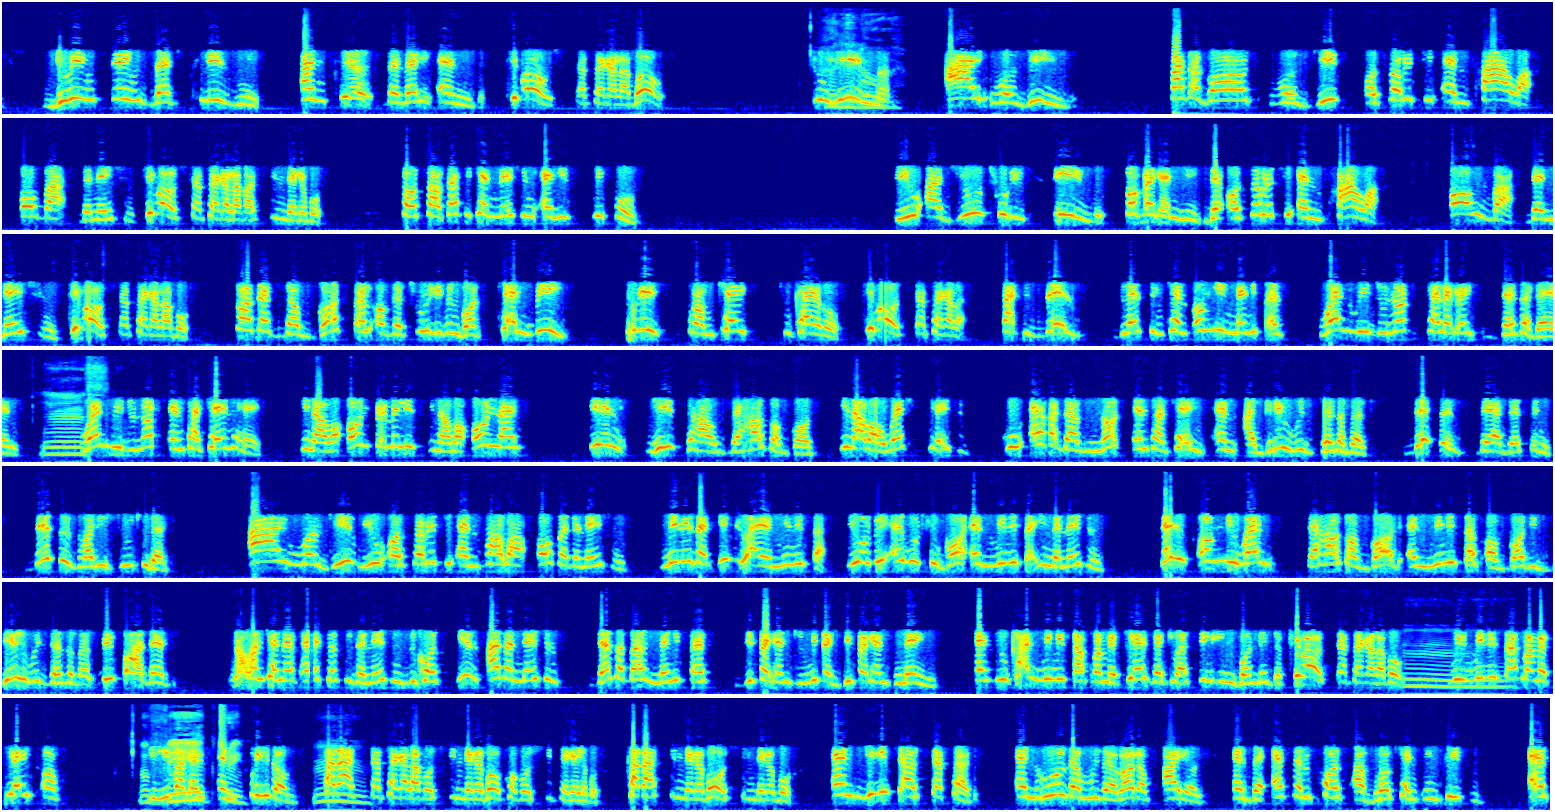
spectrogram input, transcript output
doing things that please me until the very end. To him I will give. Father God will give authority and power over the nation. Kibo Shatagalaba Sinderebo. So South African nation and its people, you are due to receive sovereignly the authority and power over the nation. Kibo Shatagalabo. So that the gospel of the true living God can be preached from Cape to Cairo. But this blessing can only manifest when we do not tolerate Jezebel, Yes. when we do not entertain her in our own families, in our own lives, in his house, the house of God, in our workplaces. Whoever does not entertain and agree with Jezebel, this is their destiny. This is what is due to them. I will give you authority and power over the nations. Meaning that if you are a minister, you will be able to go and minister in the nations. That is only when the house of God and ministers of God deal with Jezebel. Before that, no one can have access to the nations because in other nations, Jezebel manifests differently with a different name. And you can't minister from a place that you are still in bondage. Mm. We minister from a place of Of deliverance victory. and freedom. Mm. Karasatagalabo shinderebo kobo shiterelebo. Karasinderebo shinderebo. And he shall shepherd and rule them with a rod of iron, as the earthen pots are broken in pieces. As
